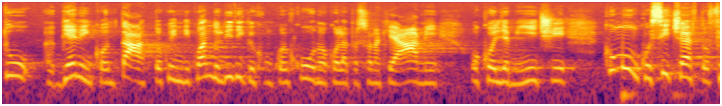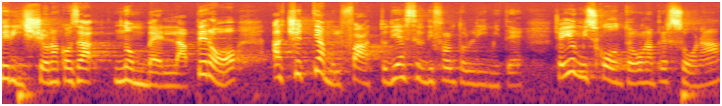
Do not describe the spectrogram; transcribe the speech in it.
tu eh, vieni in contatto, quindi quando litighi con qualcuno, con la persona che ami o con gli amici, comunque sì, certo, ferisce, è una cosa non bella, però accettiamo il fatto di essere di fronte a un limite. Cioè io mi scontro con una persona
